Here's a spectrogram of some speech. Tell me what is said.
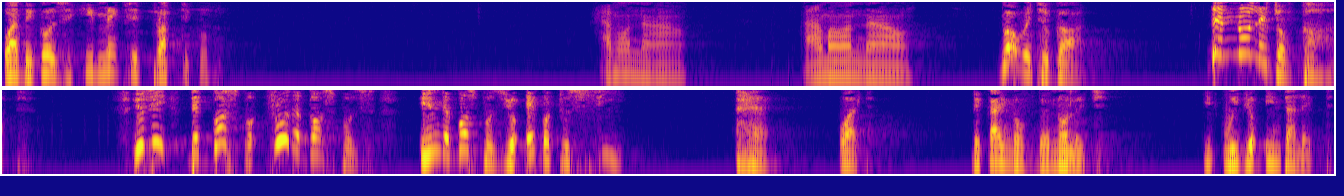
Why? Because He makes it practical. Come on now. Come on now. Glory to God. The knowledge of God. You see, the gospel, through the gospels, in the gospels, you're able to see uh-huh, what? The kind of the knowledge with your intellect.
